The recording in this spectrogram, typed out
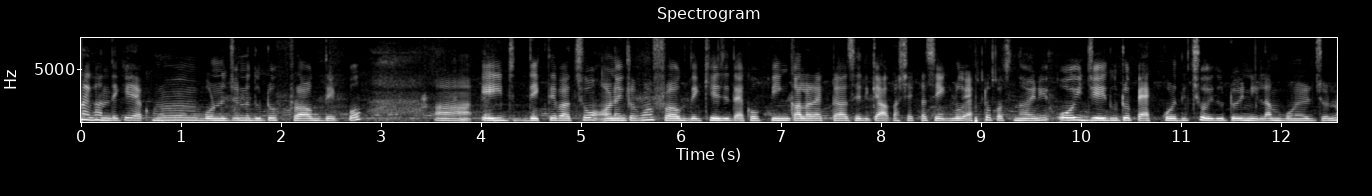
না এখান থেকে, এখনও বোনের জন্য দুটো ফ্রক দেখব। এই দেখতে পাচ্ছ, অনেক রকমের ফ্রক দেখিয়েছে দেখো পিঙ্ক কালার একটা আছে, এদিকে আকাশে একটা আছে, এগুলো একটা পছন্দ হয়নি। ওই যে দুটো প্যাক করে দিচ্ছে, ওই দুটোই নিলাম বোনের জন্য।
